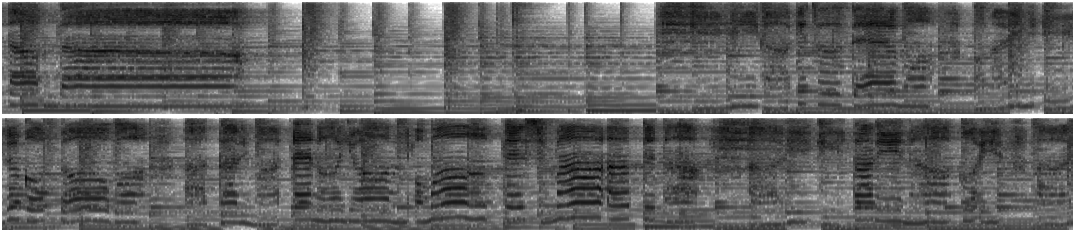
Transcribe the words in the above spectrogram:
てたんだ君がいつでも隣にいることを当たり前のように思ってしまってたありきたりな恋あり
